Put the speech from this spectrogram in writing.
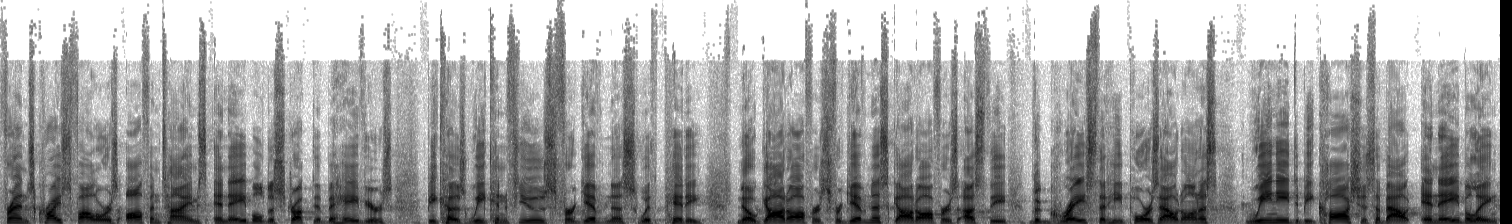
Friends, Christ followers oftentimes enable destructive behaviors because we confuse forgiveness with pity. No, God offers forgiveness, God offers us the, the grace that He pours out on us. We need to be cautious about enabling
